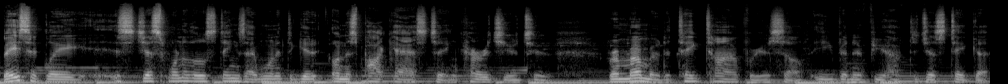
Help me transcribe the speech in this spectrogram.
basically, it's just one of those things I wanted to get on this podcast to encourage you to remember to take time for yourself, even if you have to just take a,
